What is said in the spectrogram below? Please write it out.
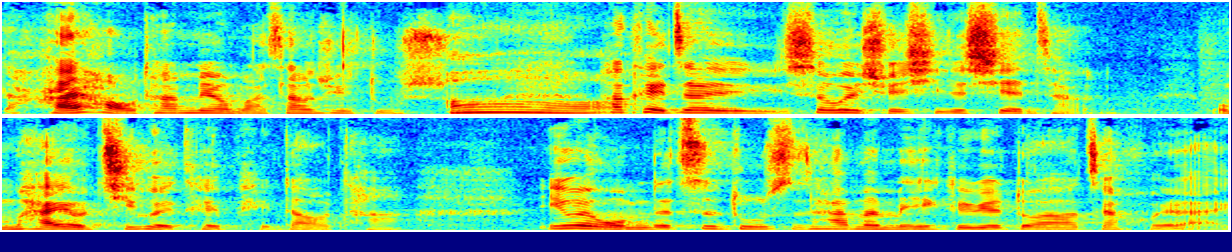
还好，他没有马上去读书，哦，他可以在社会学习的现场，我们还有机会可以陪到他。因为我们的制度是，他们每一个月都要再回来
